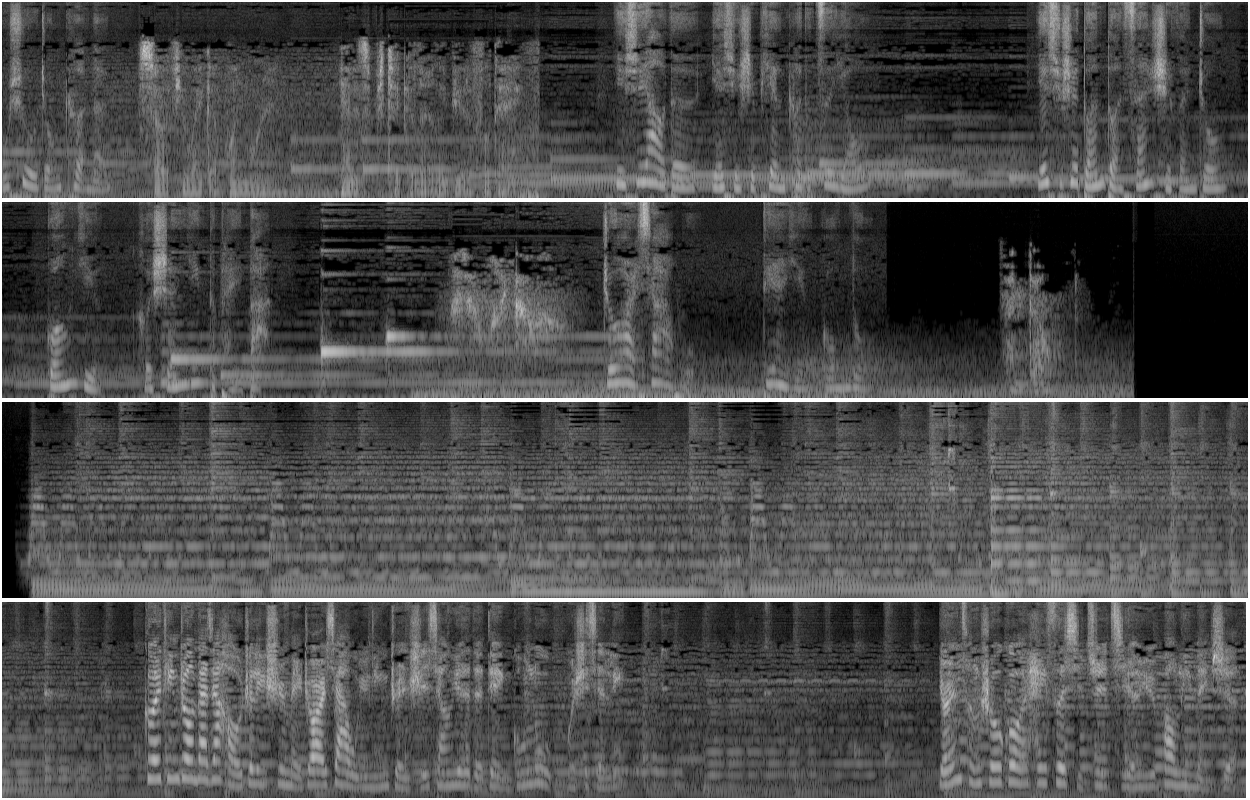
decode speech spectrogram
无数种可能。So if you wake up one morning and it's a particularly beautiful day，你需要的也许是片刻的自由，也许是短短三十分钟光影和声音的陪伴。周二下午，电影公路。各位听众，大家好，这里是每周二下午与您准时相约的电影公路，我是贤丽。有人曾说过，黑色喜剧起源于暴力美学，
